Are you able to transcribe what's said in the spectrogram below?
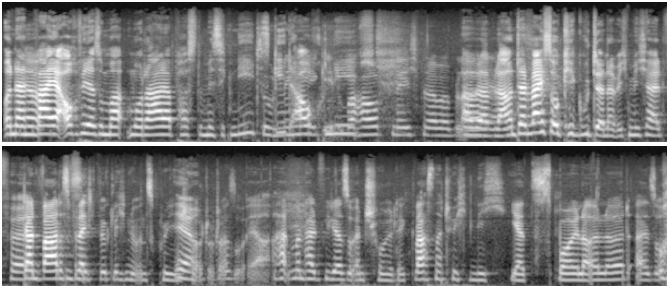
Und dann ja. war er auch wieder so moralapostelmäßig, nee, das so, geht nee, auch geht nicht. überhaupt nicht, bla bla bla. bla, bla. Ja. Und dann war ich so, okay, gut, dann habe ich mich halt für. Dann war das vielleicht wirklich nur ein Screenshot ja. oder so, ja. Hat man halt wieder so entschuldigt. War es natürlich nicht jetzt, Spoiler Alert, also.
